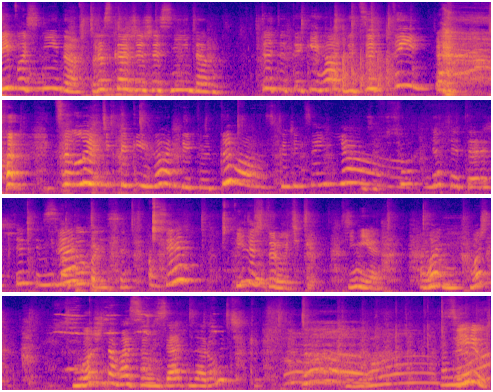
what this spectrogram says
Ти поснідав? Розкажи, що снідав. Хто ти такий гарний? Це ти! Це Левчик такий гарний тут. Да, скажи, це я. Все, я ти, ти мені Все? подобаєшся. Це? Підеш до ручки? Чи ні? Мо- Можна, можна вас взяти на ручки? Сіріус?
